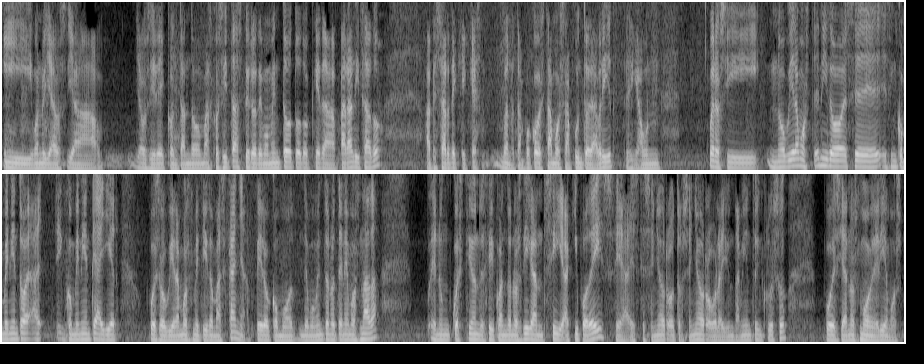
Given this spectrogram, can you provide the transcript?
Y bueno, ya os, ya, ya os iré contando más cositas, pero de momento todo queda paralizado, a pesar de que, bueno, tampoco estamos a punto de abrir, que aún bueno, si no hubiéramos tenido ese, ese inconveniente, inconveniente ayer, pues hubiéramos metido más caña. Pero como de momento no tenemos nada, en un cuestión, es decir, cuando nos digan sí, aquí podéis, sea este señor, otro señor o el ayuntamiento incluso, pues ya nos moveríamos.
